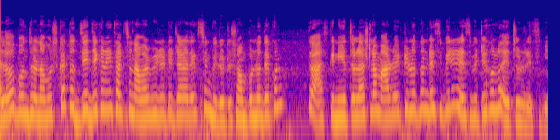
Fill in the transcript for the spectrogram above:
হ্যালো বন্ধুরা, নমস্কার। তো যে যেখানেই থাকছেন, আমার ভিডিওটি যারা দেখছেন, ভিডিওটি সম্পূর্ণ দেখুন। তো আজকে নিয়ে চলে আসলাম আরও একটি নতুন রেসিপি রেসিপিটি হলো এঁচুর রেসিপি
